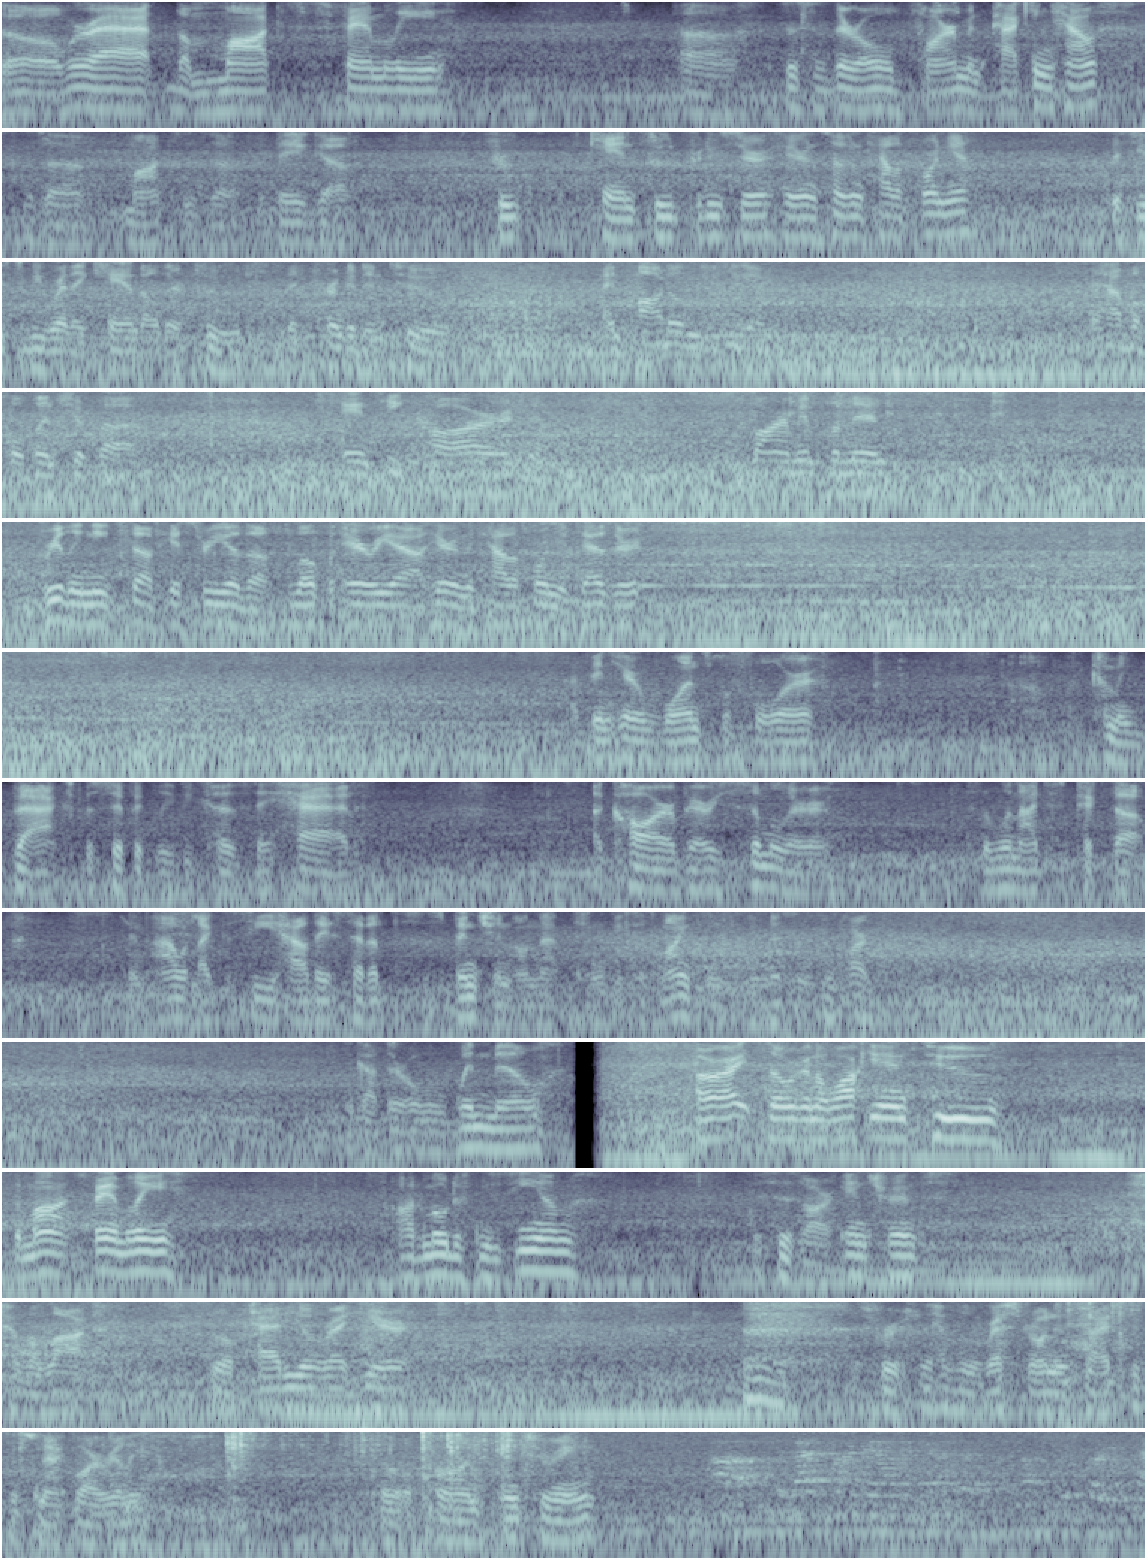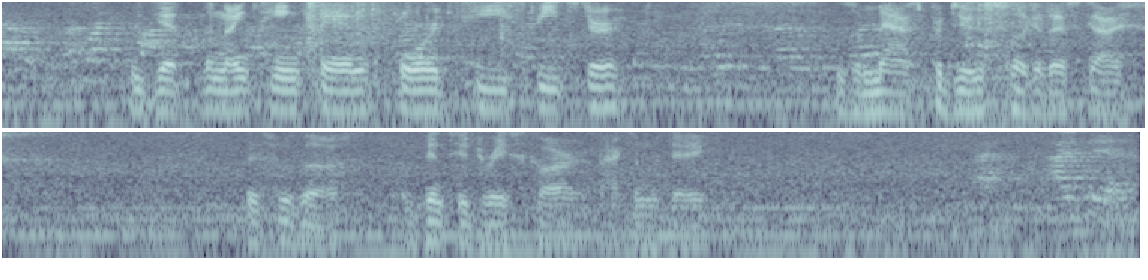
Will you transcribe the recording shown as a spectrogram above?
So we're at the Mott's family. Uh, this is their old farm and packing house. The Mott's is a big uh, fruit canned food producer here in Southern California. This used to be where they canned all their food. They've turned it into an auto museum. They have a whole bunch of uh, antique cars and farm implements really neat stuff. History of the local area out here in the California desert. I've been here once before um, coming back specifically because they had a car very similar to the one I just picked up. And I would like to see how they set up the suspension on that thing because mine seems to be missing some parts got their old windmill. All right, so we're gonna walk into the Mott's Family Automotive Museum. This is our entrance. They have a lot, little patio right here. For they have a little restaurant inside. It's just a snack bar, really. So upon entering, we get the 1910 Ford T Speedster. It was a mass produced. Look at this guy. This was a vintage race car back in the day. I, I did.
